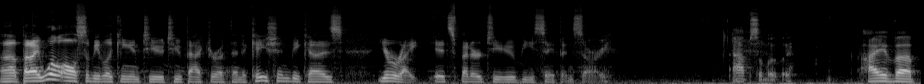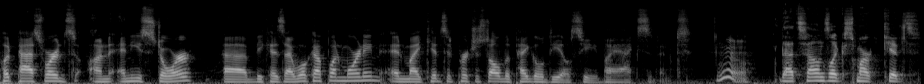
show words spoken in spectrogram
Uh, but I will also be looking into two factor authentication because you're right. It's better to be safe than sorry. Absolutely. I've uh, put passwords on any store uh, because I woke up one morning and my kids had purchased all the Peggle DLC by accident. Oh. That sounds like smart kids.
